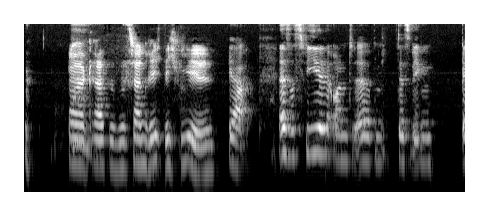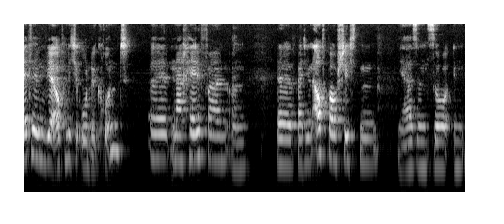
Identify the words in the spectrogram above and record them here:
Oh, krass, das ist schon richtig viel. Ja, es ist viel und ähm, deswegen betteln wir auch nicht ohne Grund äh, nach Helfern und äh, bei den Aufbauschichten ja, sind so in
